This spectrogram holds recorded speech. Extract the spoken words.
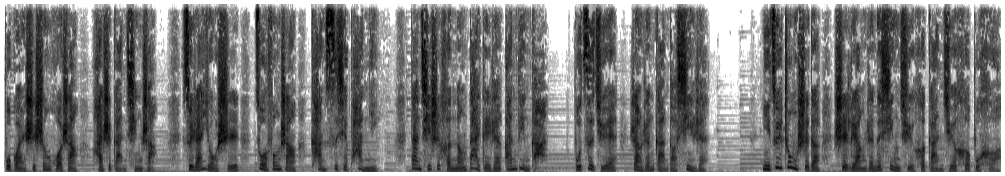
不管是生活上还是感情上。虽然有时作风上看似些叛逆，但其实很能带给人安定感。不自觉让人感到信任。你最重视的是两人的兴趣和感觉合不合。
